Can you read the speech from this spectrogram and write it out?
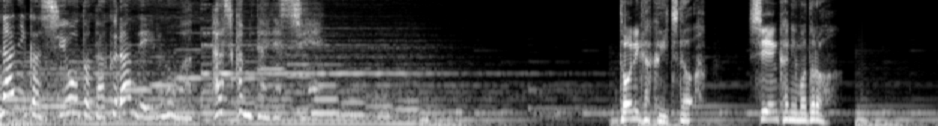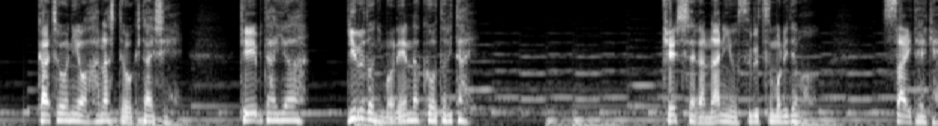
何かしようと企んでいるのは確かみたいですしとにかく一度支援課に戻ろう。課長には話しておきたいし警備隊やギルドにも連絡を取りたい。結社が何をするつもりでも最低限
